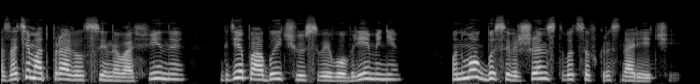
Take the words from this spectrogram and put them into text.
а затем отправил сына в Афины, где по обычаю своего времени он мог бы совершенствоваться в красноречии.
